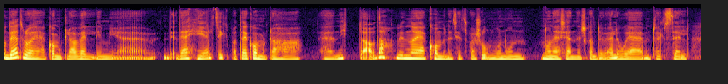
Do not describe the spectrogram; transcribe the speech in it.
Og det tror jeg jeg kommer til å ha veldig mye Det er jeg helt sikker på at jeg kommer til å ha eh, nytte av, da. Når jeg kommer i en situasjon hvor noen, noen, jeg kjenner skal dø, eller hvor jeg eventuelt selv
